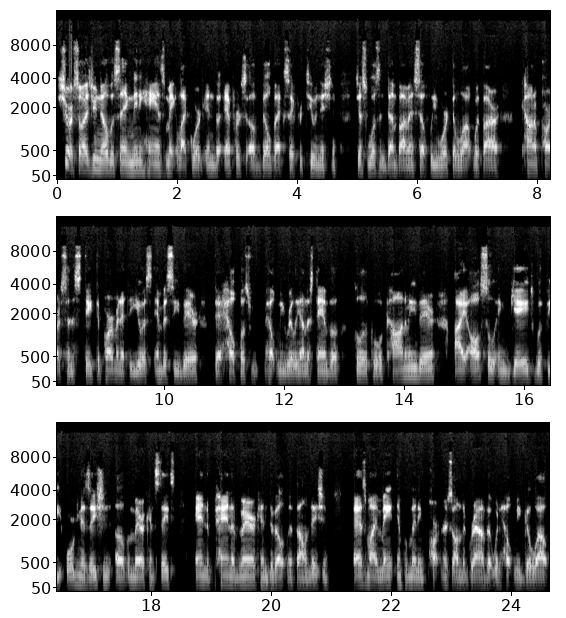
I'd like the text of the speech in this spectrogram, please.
Sure. So, as you know, the saying, many hands make light work, and the efforts of Build Back Safer 2 initiative just wasn't done by myself. We worked a lot with our counterparts in the State Department at the U.S. Embassy there to help us help me really understand the political economy there. I also engaged with the Organization of American States and the Pan American Development Foundation as my main implementing partners on the ground that would help me go out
